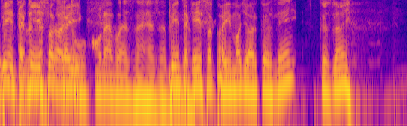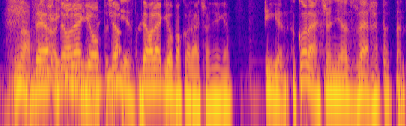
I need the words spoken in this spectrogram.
péntek éjszakai, sajtó korában ez nehezebb. péntek igen. éjszakai magyar közlény, közlöny, Na, de, figyelj, de, a idézd- legjobb, de, idézd de a legjobb a karácsony, igen. Igen, a karácsonyi az verhetetlen.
